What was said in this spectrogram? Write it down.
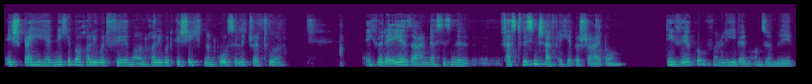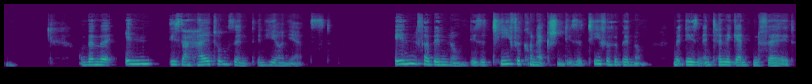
Ich spreche hier nicht über Hollywood-Filme und Hollywood-Geschichten und große Literatur. Ich würde eher sagen, das ist eine fast wissenschaftliche Beschreibung, die Wirkung von Liebe in unserem Leben. Und wenn wir in dieser Haltung sind, in hier und jetzt, in Verbindung, diese tiefe Connection, diese tiefe Verbindung mit diesem intelligenten Feld,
